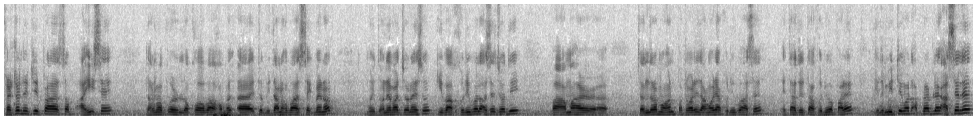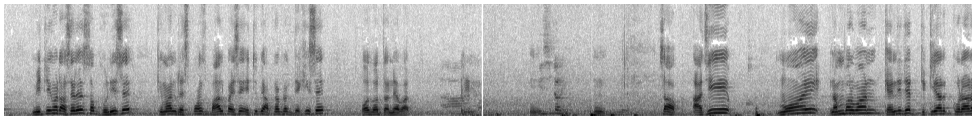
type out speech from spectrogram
ফ্ৰেটাৰ্নিটিৰ পৰা চব আহিছে। ধৰ্মপুৰ লোকসভা সম এইটো বিধানসভা ছেগমেণ্টত। মই ধন্যবাদ জনাইছোঁ। কিবা সুধিবলৈ আছে যদি বা আমাৰ চন্দ্ৰমোহন পটোৱাৰী ডাঙৰীয়া সুধিব আছে এটা দুটা সুধিব পাৰে। কিন্তু মিটিঙত আপোনালোক আছিলে মিটিঙত আছিলে চব শুনিছে। কিমান ৰেচপঞ্চ ভাল পাইছে এইটো বি আপোনালোক দেখিছে। বহুত বহুত ধন্যবাদ। চাওক আজি মই নম্বৰ ওৱান কেণ্ডিডেট ডিক্লেয়াৰ কৰাৰ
